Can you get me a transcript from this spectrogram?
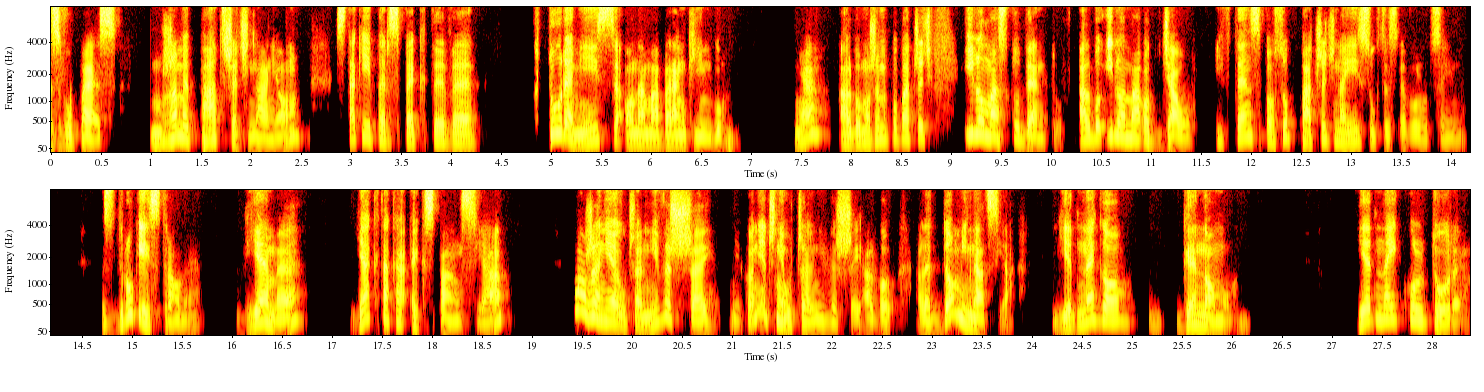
SWPS, możemy patrzeć na nią z takiej perspektywy, które miejsce ona ma w rankingu. Nie? Albo możemy popatrzeć, ilu ma studentów, albo ile ma oddziałów, i w ten sposób patrzeć na jej sukces ewolucyjny. Z drugiej strony, wiemy, jak taka ekspansja, może nie uczelni wyższej, niekoniecznie uczelni wyższej, albo, ale dominacja jednego genomu, jednej kultury,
